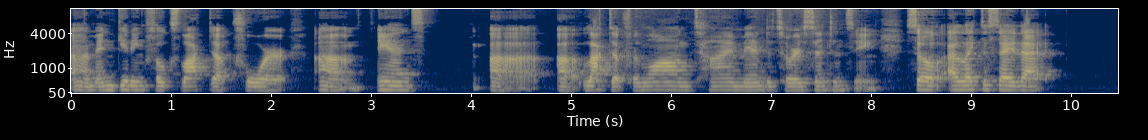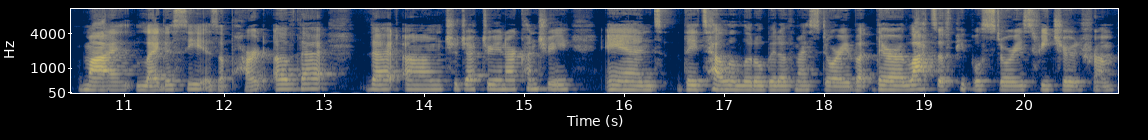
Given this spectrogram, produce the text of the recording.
um, and getting folks locked up for um, and uh, uh, locked up for long time mandatory sentencing. So I like to say that my legacy is a part of that that um, trajectory in our country and they tell a little bit of my story. But there are lots of people's stories featured from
